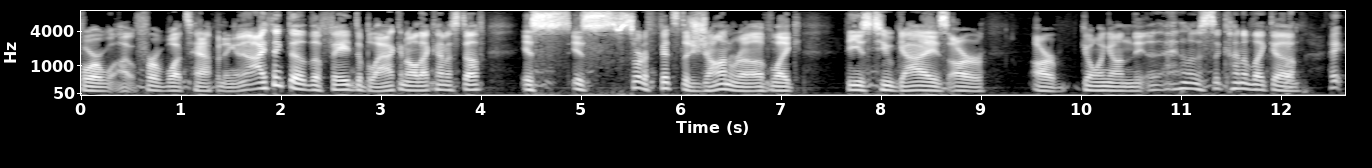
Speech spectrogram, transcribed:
for uh, for what's happening, and I think the the fade to black and all that kind of stuff is is sort of fits the genre of like these two guys are are going on the I don't know this is kind of like a Hey,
